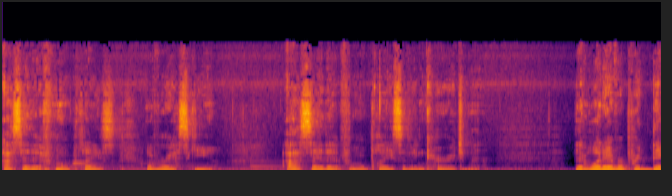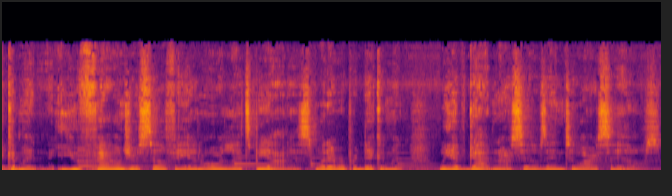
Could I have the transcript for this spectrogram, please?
I say that from a place of rescue. I say that from a place of encouragement. That whatever predicament you found yourself in, or let's be honest, whatever predicament we have gotten ourselves into ourselves,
